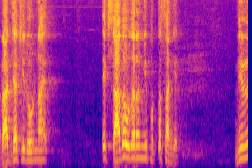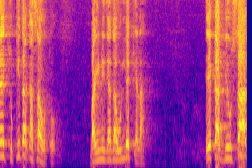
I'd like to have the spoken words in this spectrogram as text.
राज्याची धोरणं आहेत. एक साधं उदाहरण मी फक्त सांगेन. निर्णय चुकीचा कसा होतो? बाईंनी त्याचा उल्लेख केला. एका दिवसात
